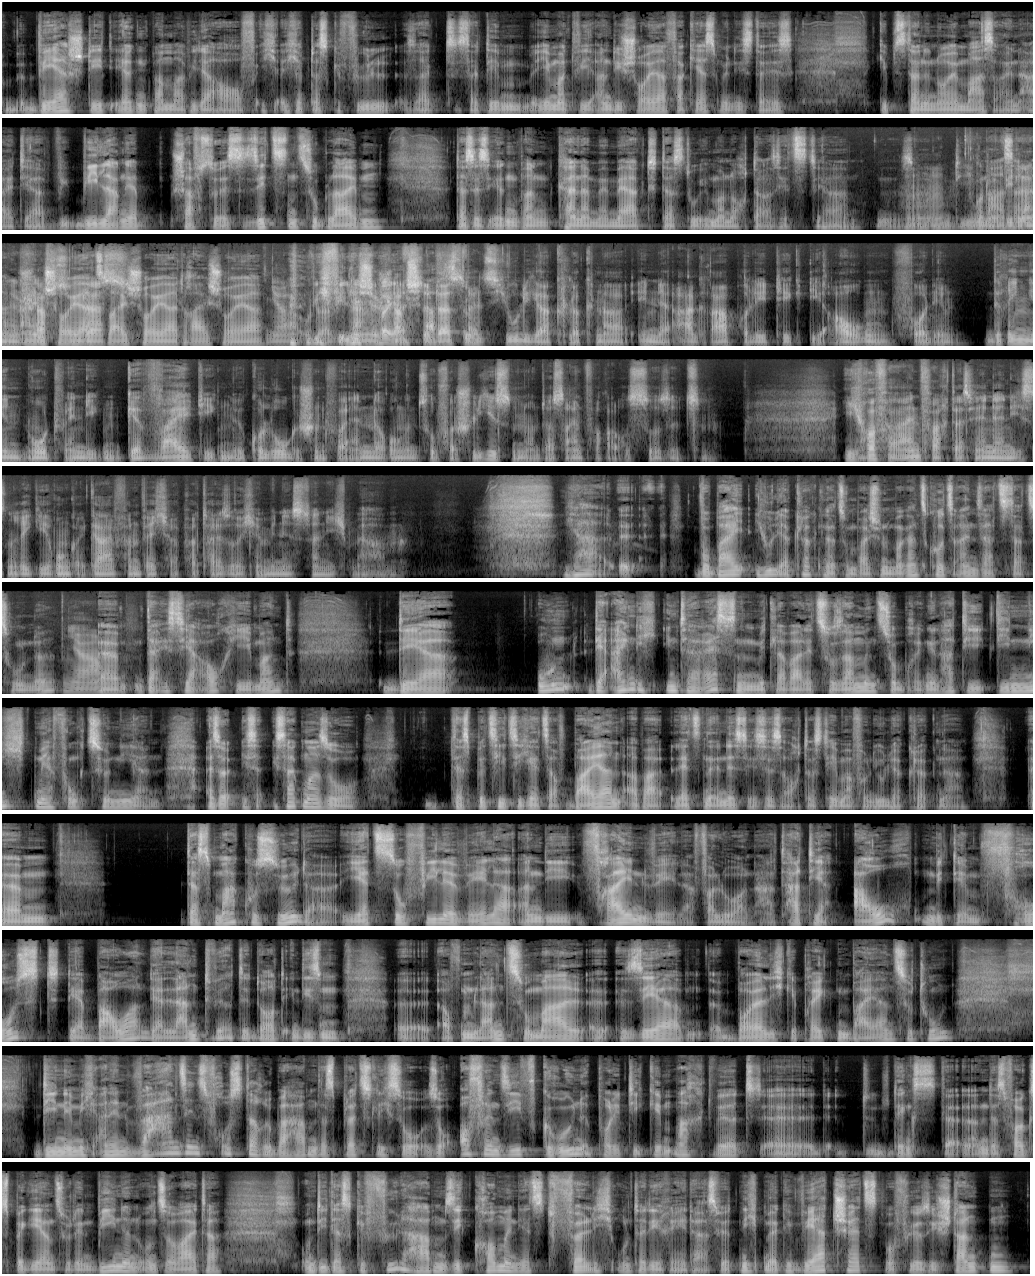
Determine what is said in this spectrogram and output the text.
Wer steht irgendwann mal wieder auf? Ich, ich habe das Gefühl, seit, seitdem jemand wie Andi Scheuer Verkehrsminister ist, gibt es da eine neue Maßeinheit. Ja, wie, wie lange schaffst du es, sitzen zu bleiben, dass es irgendwann keiner mehr merkt, dass du immer noch da sitzt? Ja, so Mhm. die Oder wie Maßeinheit. Ein Scheuer, zwei Scheuer, drei Scheuer. Ja, wie viele lange Scheuer schaffst du das als Julia Klöckner in der Agrarpolitik, die Augen vor den dringend notwendigen, gewaltigen ökologischen Veränderungen zu verschließen und das einfach auszusitzen? Ich hoffe einfach, dass wir in der nächsten Regierung, egal von welcher Partei, solche Minister nicht mehr haben. Ja, äh, wobei Julia Klöckner zum Beispiel, mal ganz kurz einen Satz dazu, ne? Ja. Ähm, da ist ja auch jemand, der un, der eigentlich Interessen mittlerweile zusammenzubringen hat, die, die nicht mehr funktionieren. Also ich, ich sag mal so, das bezieht sich jetzt auf Bayern, aber letzten Endes ist es auch das Thema von Julia Klöckner. Ähm, dass Markus Söder jetzt so viele Wähler an die freien Wähler verloren hat, hat ja auch mit dem Frust der Bauern, der Landwirte dort in diesem äh, auf dem Land zumal äh, sehr äh, bäuerlich geprägten Bayern zu tun die nämlich einen Wahnsinnsfrust darüber haben, dass plötzlich so, so offensiv grüne Politik gemacht wird. Äh, Du denkst an das Volksbegehren zu den Bienen und so weiter. Und die das Gefühl haben, sie kommen jetzt völlig unter die Räder. Es wird nicht mehr gewertschätzt, wofür sie standen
